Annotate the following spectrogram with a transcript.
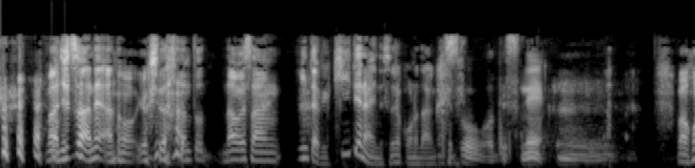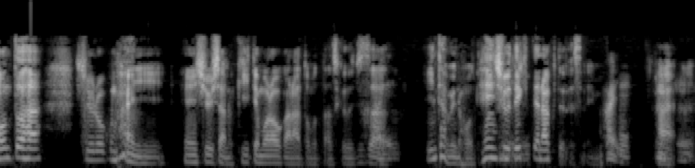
まあ実はね、あの、吉田さんと直江さん、インタビュー聞いてないんですね、この段階で。そうですね。うん。まあ本当は収録前に編集したの聞いてもらおうかなと思ったんですけど、実ははい。インタビューの方編集できてなくてですね。今はい。はいうん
